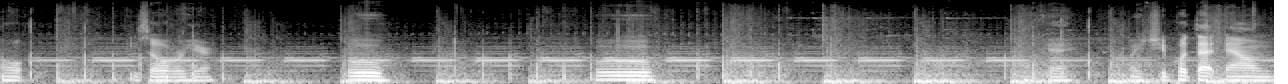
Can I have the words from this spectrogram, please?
Oh, he's over here. Ooh. Ooh. Okay. Wait, she put that down.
